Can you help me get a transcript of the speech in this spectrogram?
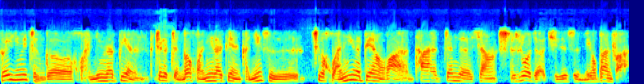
所以，因为整个环境在变，这个整个环境在变，肯定是这个环境的变化，它真的像是弱者，其实是没有办法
